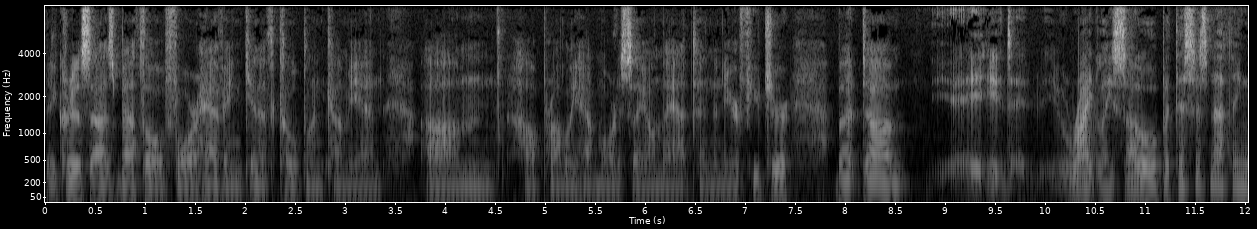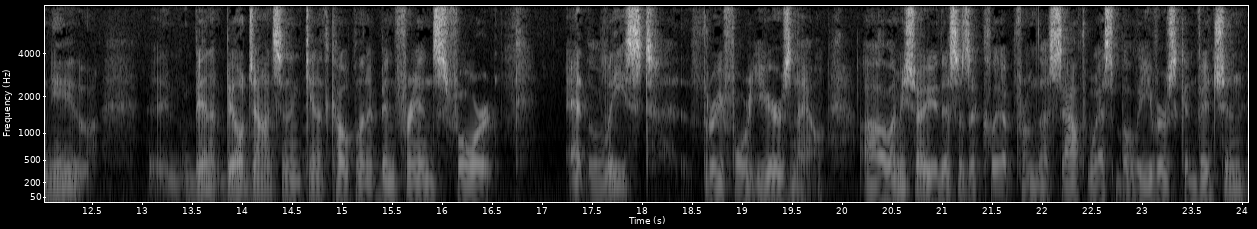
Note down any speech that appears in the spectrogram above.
they criticized Bethel for having Kenneth Copeland come in. Um, I'll probably have more to say on that in the near future, but um, it, it, rightly so, but this is nothing new. Ben, Bill Johnson and Kenneth Copeland have been friends for at least three or four years now. Uh, let me show you. This is a clip from the Southwest Believers Convention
